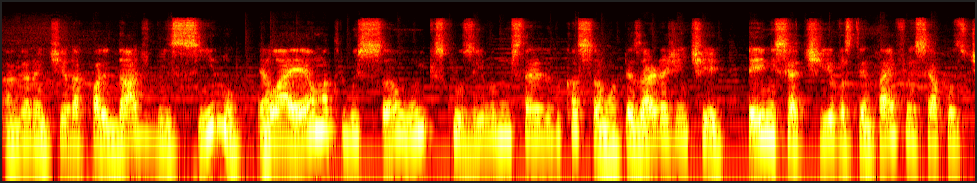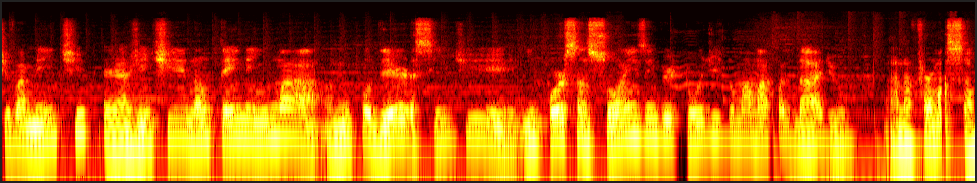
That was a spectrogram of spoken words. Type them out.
a garantia da qualidade do ensino, ela é uma atribuição única e exclusiva do Ministério da Educação. Apesar da gente ter iniciativas, tentar influenciar positivamente, é, a gente não tem nenhuma, nenhum poder assim de impor sanções em virtude de uma má qualidade na formação,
